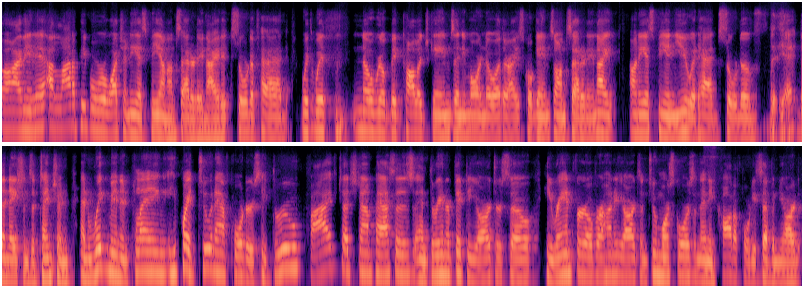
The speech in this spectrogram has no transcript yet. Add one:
Well, I mean, eh, a lot of people were watching ESPN on Saturday night. It sort of had with with no real big college games anymore, no other high school games on Saturday night on ESPNU, it had sort of the, the, nation's attention. And Weigman, in playing, he played two and a half quarters. He threw five touchdown passes and 350 yards or so. He ran for over 100 yards and two more scores, and then he caught a 47 yard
